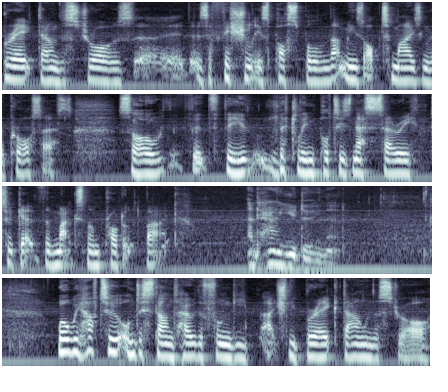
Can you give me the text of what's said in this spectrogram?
break down the straws uh, as efficiently as possible, and that means optimizing the process so that the little input is necessary to get the maximum product back. And how are you doing that? Well, we have to understand how the fungi actually break down the straw.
